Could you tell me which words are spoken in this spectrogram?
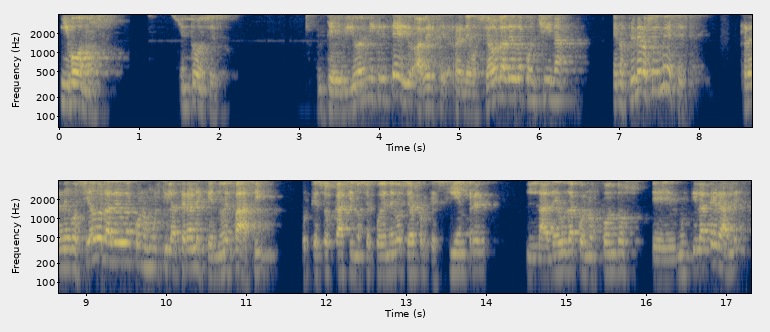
y bonos. Entonces, debió, en mi criterio, haberse renegociado la deuda con China en los primeros seis meses, renegociado la deuda con los multilaterales, que no es fácil, porque eso casi no se puede negociar, porque siempre la deuda con los fondos eh, multilaterales,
